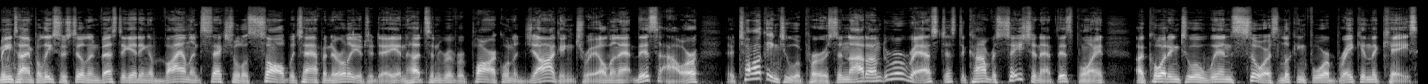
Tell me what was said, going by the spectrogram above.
Meantime, police are still investigating a violent sexual assault which happened earlier today in Hudson River Park on a jogging trail. And at this hour, they're talking to a person not under arrest, just a conversation at this point, according to a WIN source looking for a break in the case.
